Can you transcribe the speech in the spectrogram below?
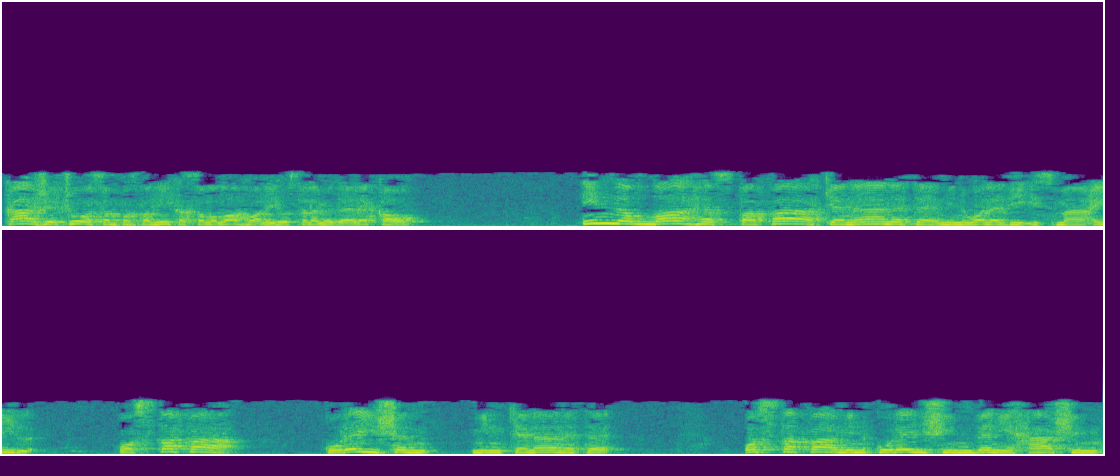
Kaže, čuo sam poslanika sallallahu alaihi wasallam da je rekao Inna Allahe stafa kenanete min waladi Ismail Ostafa Kurejšen min kenanete Ostafa min Kurejšin beni Hašim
